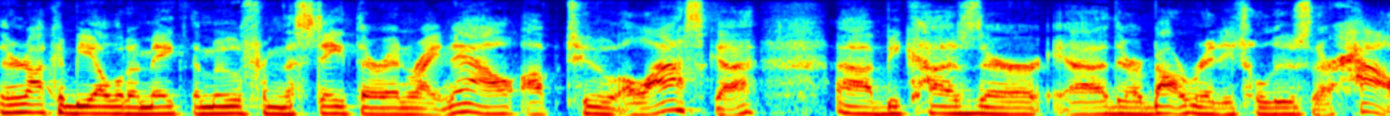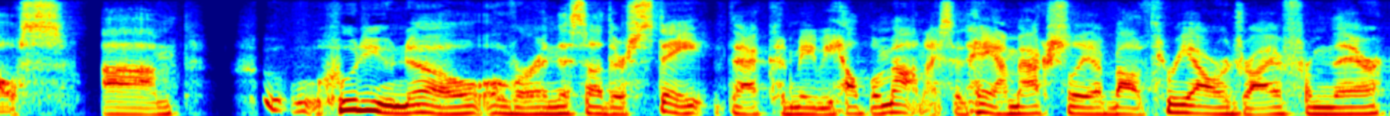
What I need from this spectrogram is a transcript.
They're not going to be able to make the move from the state they're in right now up to Alaska uh, because they're uh, they're about ready to lose their house." Um, who do you know over in this other state that could maybe help them out? And I said, Hey, I'm actually about three hour drive from there.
